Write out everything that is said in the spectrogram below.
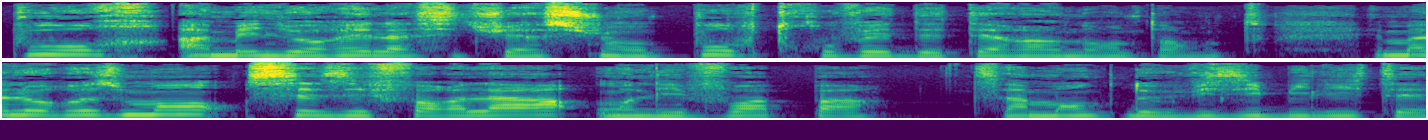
pour améliorer la situation, pour trouver des terrains d'entente. Et malheureusement, ces efforts-là, on les voit pas ça manque de visibilité.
